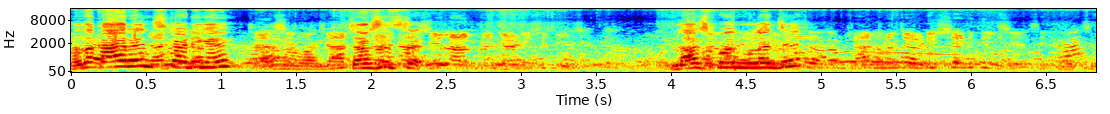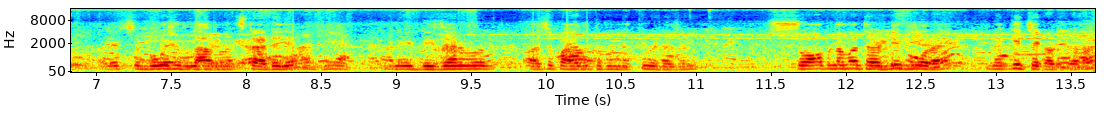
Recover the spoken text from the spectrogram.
दादा काय रेंज स्टार्टिंग आहे? चारशे लास्ट पण मुलांचे? अडीचशे बघू शकतो लहान स्टार्टिंग आहे. आणि डिझाईन असं पाहिजे तर नक्की भेटायचं शॉप नंबर थर्टी फोर आहे. नक्की चेकआउट करा.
